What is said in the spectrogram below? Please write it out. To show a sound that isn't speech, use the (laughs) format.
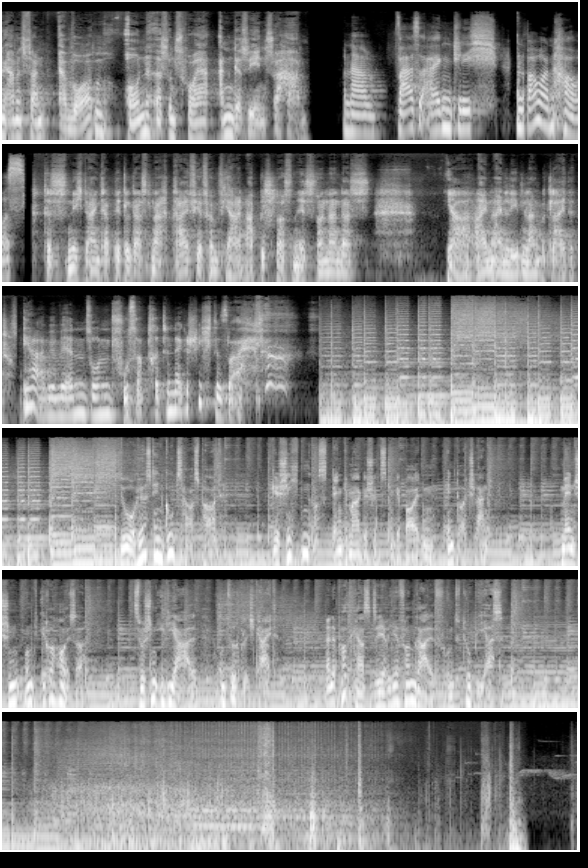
Und wir haben es dann erworben, ohne es uns vorher angesehen zu haben. Und da war es eigentlich ein Bauernhaus. Das ist nicht ein Kapitel, das nach drei, vier, fünf Jahren abgeschlossen ist, sondern das ja ein ein Leben lang begleitet. Ja, wir werden so ein Fußabtritt in der Geschichte sein. Du hörst den Gutshausport. Geschichten aus denkmalgeschützten Gebäuden in Deutschland. Menschen und ihre Häuser. Zwischen Ideal und Wirklichkeit. Eine Podcast-Serie von Ralf und Tobias.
